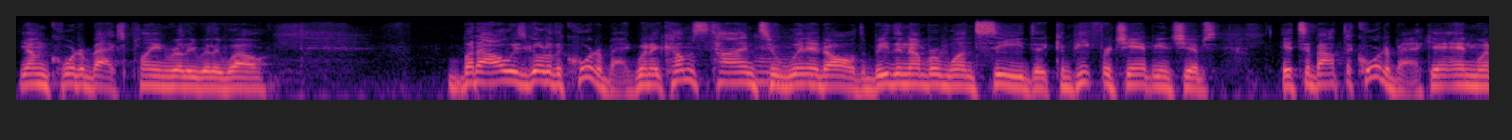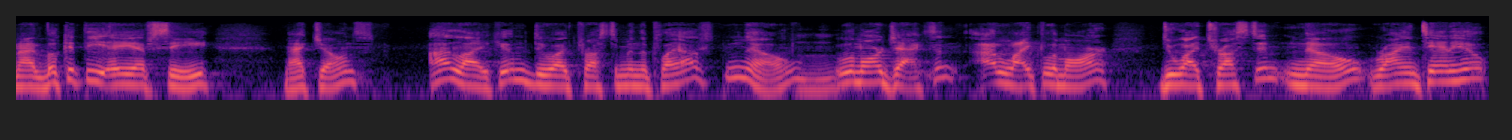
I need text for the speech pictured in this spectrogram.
Young quarterbacks playing really, really well but I always go to the quarterback. When it comes time to win it all, to be the number one seed, to compete for championships, it's about the quarterback. And when I look at the AFC, Mac Jones, I like him. Do I trust him in the playoffs? No. Mm-hmm. Lamar Jackson, I like Lamar. Do I trust him? No. Ryan Tannehill?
